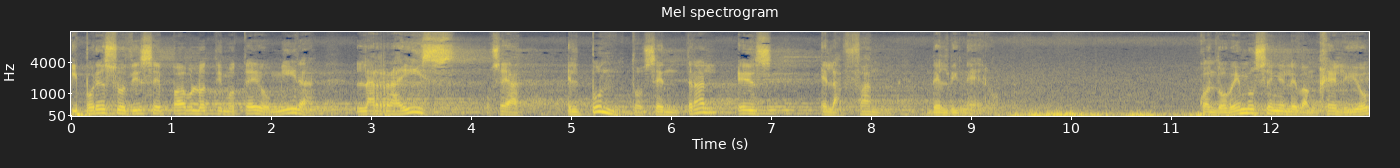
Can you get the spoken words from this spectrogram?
Y por eso dice Pablo a Timoteo, mira, la raíz o sea, el punto central es el afán del dinero. Cuando vemos en el Evangelio,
